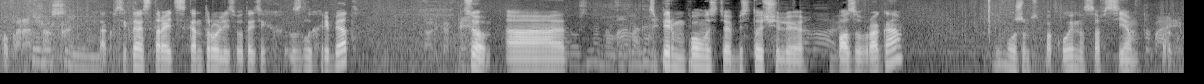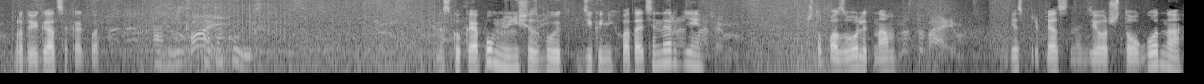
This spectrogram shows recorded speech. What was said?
Повышение. Так, всегда старайтесь контролить вот этих злых ребят. Все, врага. теперь мы полностью обесточили базу врага. И можем спокойно совсем пр- продвигаться как бы. Бой. атакуют. Насколько я помню, у них сейчас будет дико не хватать энергии, что позволит нам беспрепятственно делать что угодно,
